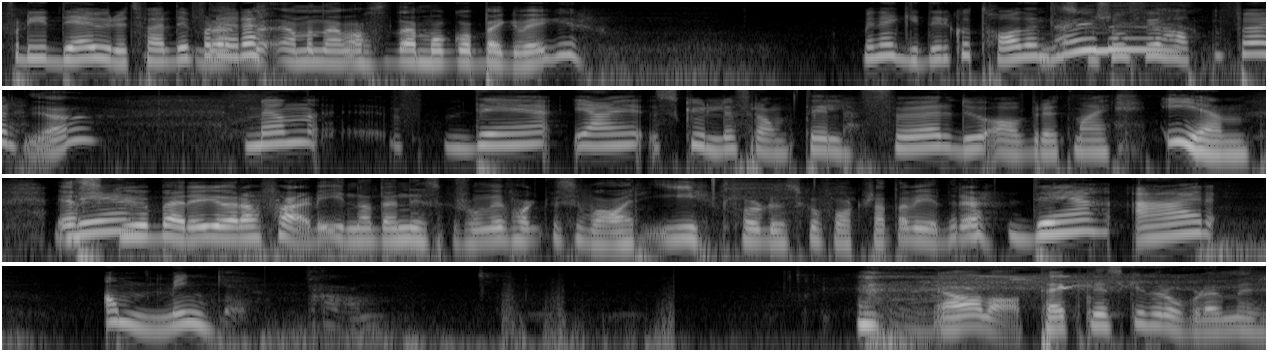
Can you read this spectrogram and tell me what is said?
Fordi det er urettferdig for det, dere. Det, ja, men det, altså, det må gå begge veier. Men jeg gidder ikke å ta den diskusjonen, nei. for vi har hatt den før. Ja. Men det jeg skulle fram til før du avbrøt meg igjen Jeg det, skulle bare gjøre ferdig innen den diskusjonen vi faktisk var i, før du skulle fortsette videre. det er amming. Ja da, tekniske problemer.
